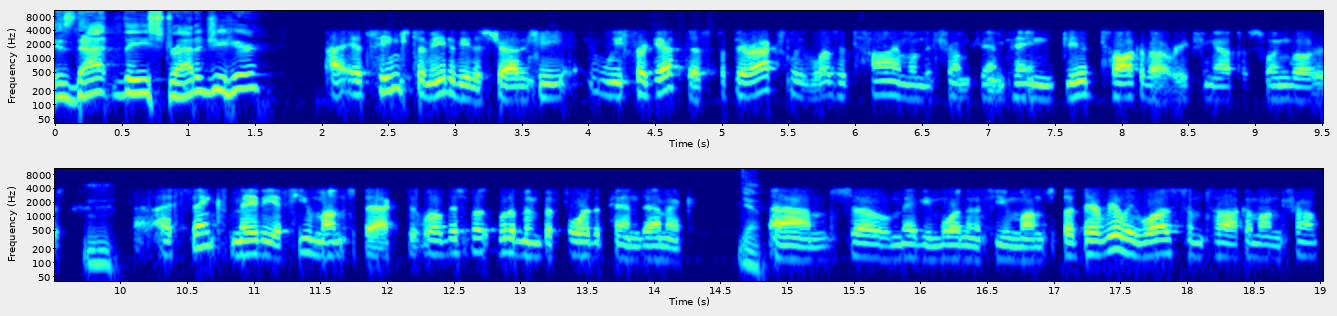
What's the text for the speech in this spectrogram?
Is that the strategy here? Uh, it seems to me to be the strategy. We forget this, but there actually was a time when the Trump campaign did talk about reaching out to swing voters. I think maybe a few months back. Well, this would have been before the pandemic. Yeah. Um, so maybe more than a few months. But there really was some talk among Trump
